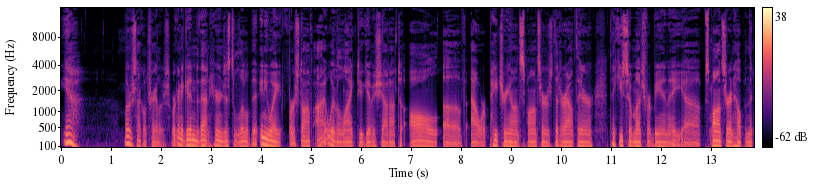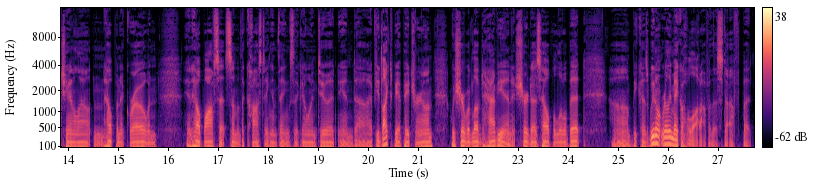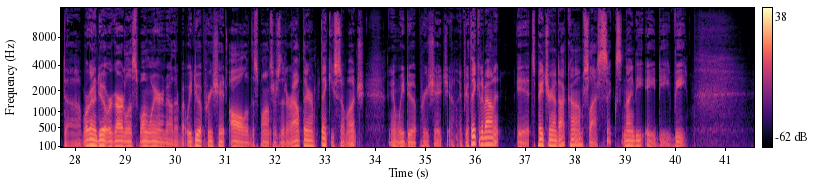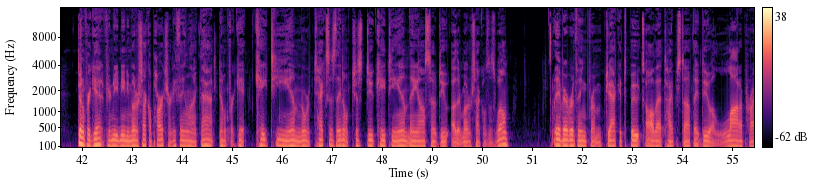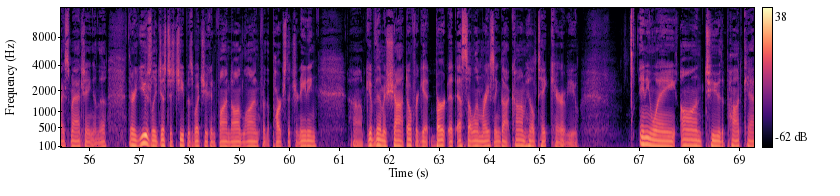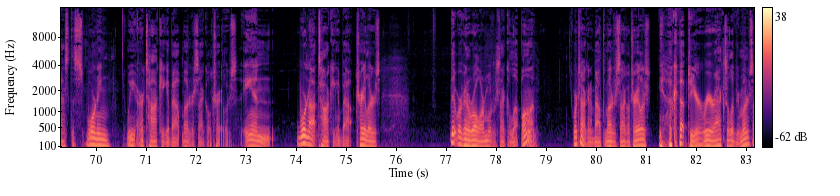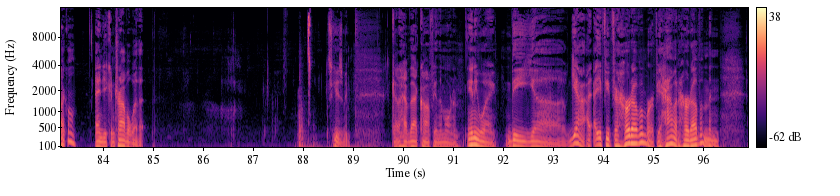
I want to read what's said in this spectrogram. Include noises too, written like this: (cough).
Yeah, motorcycle trailers. We're going to get into that here in just a little bit. Anyway, first off, I would like to give a shout out to all of our Patreon sponsors that are out there. Thank you so much for being a uh, sponsor and helping the channel out and helping it grow and and help offset some of the costing and things that go into it. And uh, if you'd like to be a Patreon, we sure would love to have you, and it sure does help a little bit. Uh, because we don't really make a whole lot off of this stuff, but uh, we're going to do it regardless, one way or another. But we do appreciate all of the sponsors that are out there. Thank you so much, and we do appreciate you. If you're thinking about it, it's patreon.com slash 690ADV. Don't forget, if you're needing any motorcycle parts or anything like that, don't forget KTM North Texas. They don't just do KTM, they also do other motorcycles as well. They have everything from jackets, boots, all that type of stuff. They do a lot of price matching, and the, they're usually just as cheap as what you can find online for the parts that you're needing. Uh, give them a shot. Don't forget Bert at slmracing.com. He'll take care of you. Anyway, on to the podcast this morning. We are talking about motorcycle trailers, and we're not talking about trailers that we're going to roll our motorcycle up on. We're talking about the motorcycle trailers you hook up to your rear axle of your motorcycle and you can travel with it. Excuse me. Got to have that coffee in the morning. Anyway, the uh, yeah, if you've heard of them or if you haven't heard of them, and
